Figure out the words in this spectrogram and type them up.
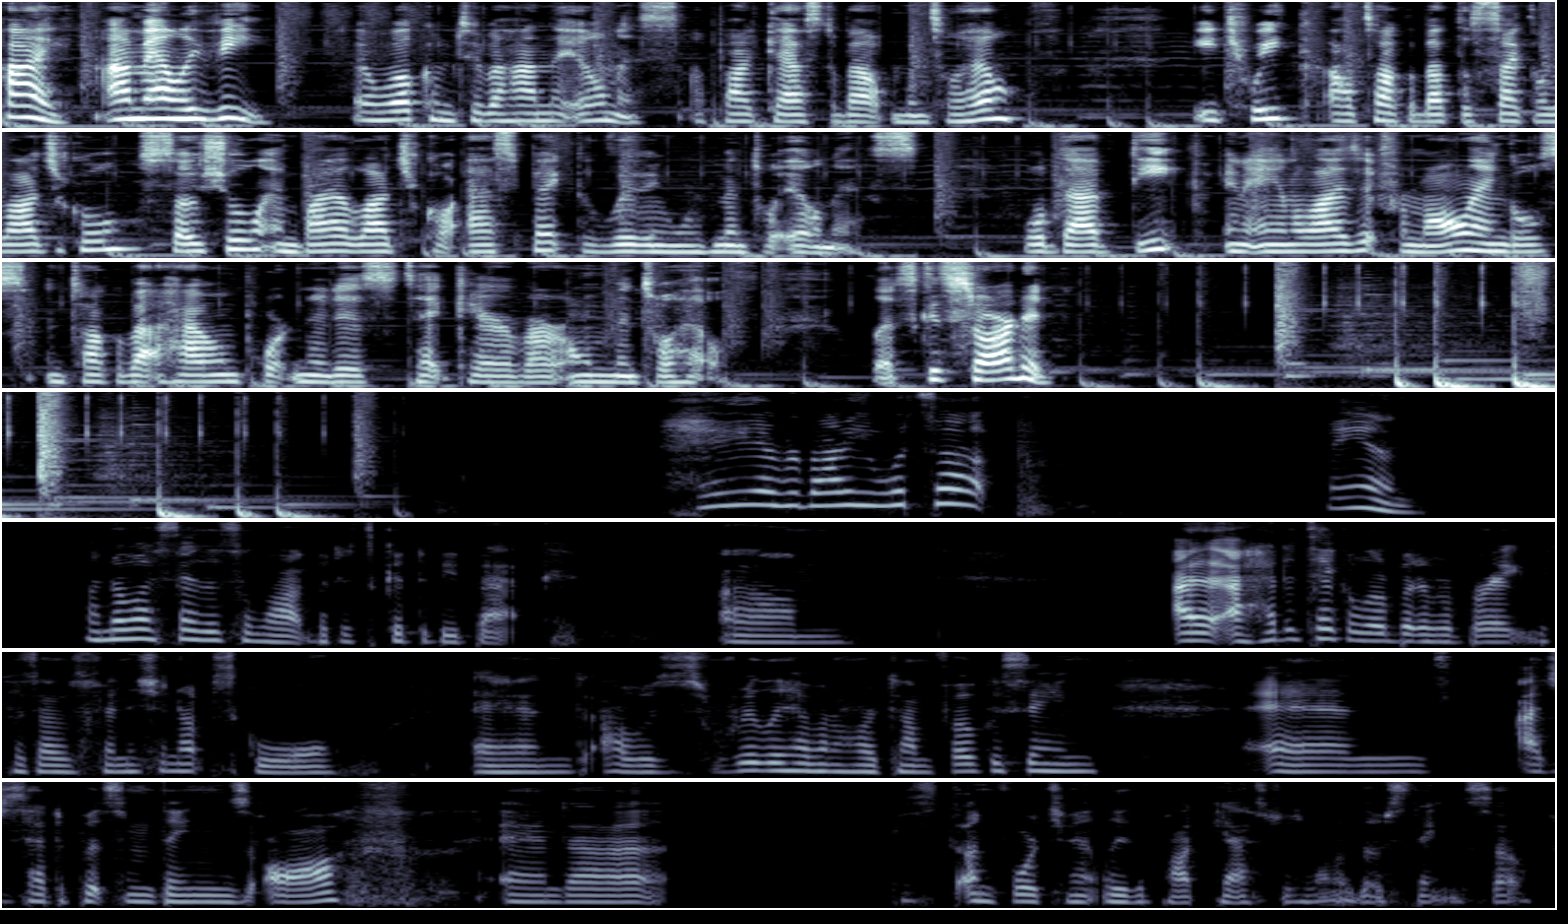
Hi, I'm Allie V, and welcome to Behind the Illness, a podcast about mental health. Each week, I'll talk about the psychological, social, and biological aspect of living with mental illness. We'll dive deep and analyze it from all angles and talk about how important it is to take care of our own mental health. Let's get started. Hey, everybody, what's up? Man, I know I say this a lot, but it's good to be back. Um, I, I had to take a little bit of a break because I was finishing up school and I was really having a hard time focusing and I just had to put some things off and uh just unfortunately the podcast was one of those things. So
